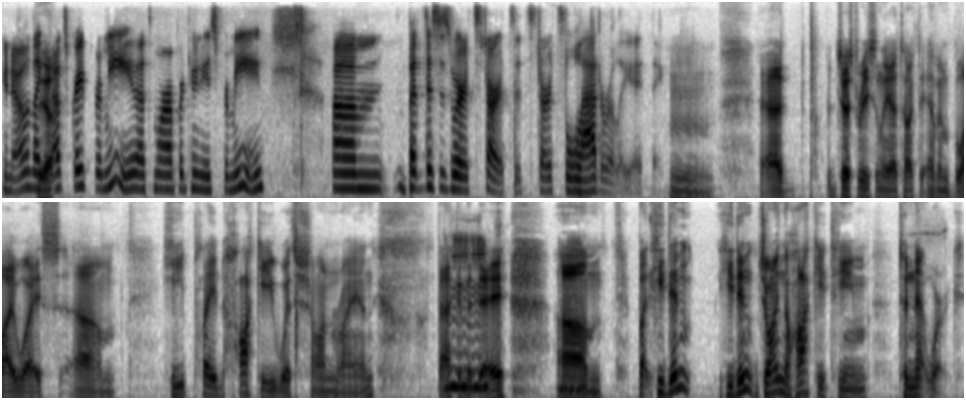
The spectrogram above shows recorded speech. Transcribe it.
you know, like Yeah. that's great for me. That's more opportunities for me." Um, but this is where it starts. It starts laterally, I think. Hmm. Uh, just recently, I talked to Evan Bleiweiss. Um, he played hockey with Shawn Ryan back in the Mhm. day, Mhm. um, but he didn't. He didn't join the hockey team to network,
